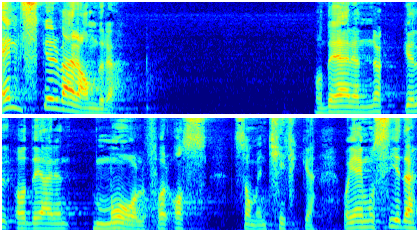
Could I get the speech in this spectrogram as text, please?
elsker hverandre. Og Det er en nøkkel, og det er en mål for oss som en kirke. Og jeg må si det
